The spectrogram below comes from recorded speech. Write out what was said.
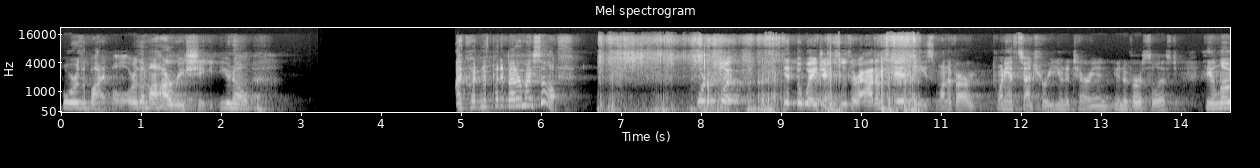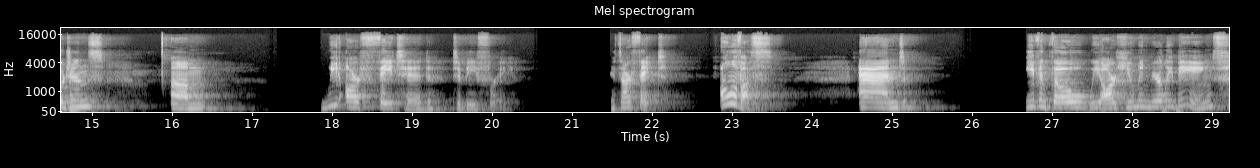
or the Bible or the Maharishi. You know, I couldn't have put it better myself. Or to put it the way James Luther Adams did, he's one of our 20th century Unitarian Universalist theologians. Um, we are fated to be free. It's our fate. All of us. And even though we are human merely beings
